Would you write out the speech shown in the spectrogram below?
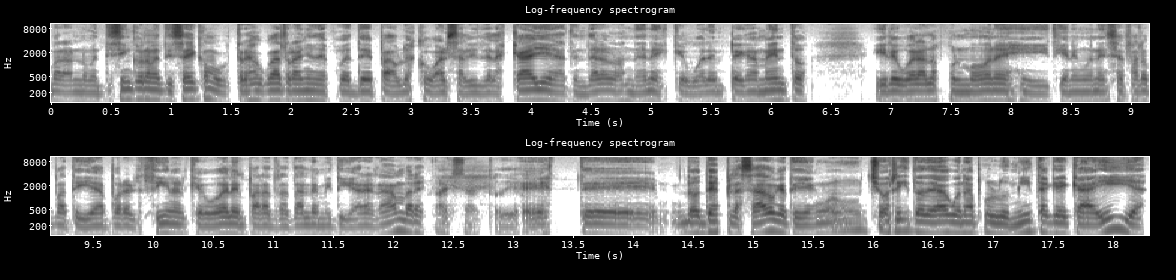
para el 95-96, como tres o cuatro años después de Pablo Escobar salir de las calles, atender a los nenes que huelen pegamento y le huela los pulmones y tienen una encefalopatía por el el que huelen para tratar de mitigar el hambre. Exacto, Este, los desplazados que tenían un chorrito de agua, una plumita que caía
